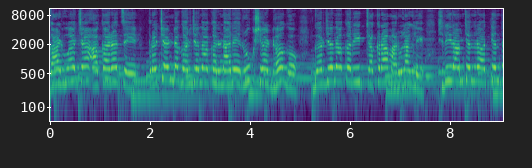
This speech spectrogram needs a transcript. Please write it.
गाढवाच्या आकाराचे प्रचंड गर्जना करणारे वृक्ष ढग गर्जना करीत चक्रा मारू लागले. श्रीरामचंद्र अत्यंत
